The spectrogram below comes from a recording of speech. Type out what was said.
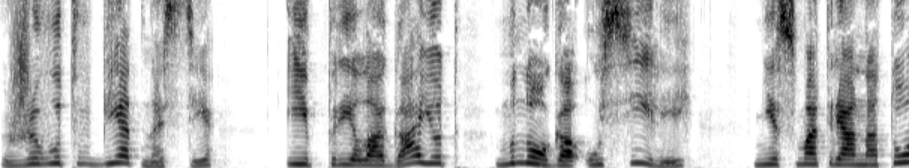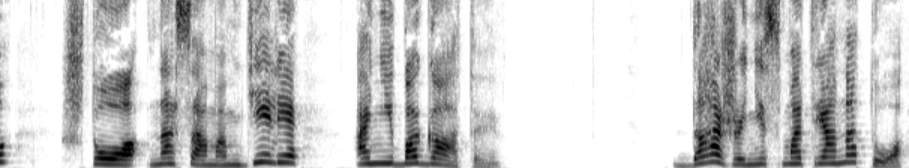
живут в бедности и прилагают много усилий, несмотря на то, что на самом деле они богаты. Даже несмотря на то,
